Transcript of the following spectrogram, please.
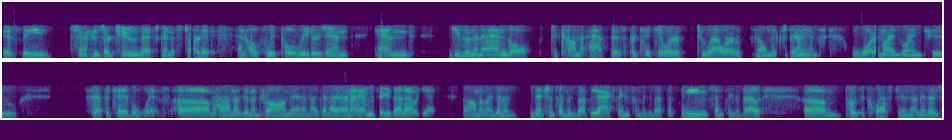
is the sentence or two that's going to start it and hopefully pull readers in and give them an angle to come at this particular two-hour film experience. What am I going to set the table with? Um, how am I going to draw them in? Am I going to? And I haven't figured that out yet. Um, am I going to mention something about the acting, something about the theme, something about um, pose a question? I mean, there's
